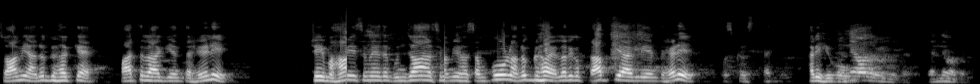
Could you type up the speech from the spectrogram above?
ಸ್ವಾಮಿಯ ಅನುಗ್ರಹಕ್ಕೆ ಪಾತ್ರರಾಗಿ ಅಂತ ಹೇಳಿ, ಶ್ರೀ ಮಹಾವೀ ಸಮೇತ ಗುಂಜಾನ ಸ್ವಾಮಿಯ ಸಂಪೂರ್ಣ ಅನುಗ್ರಹ ಎಲ್ಲರಿಗೂ ಪ್ರಾಪ್ತಿಯಾಗಲಿ ಅಂತ ಹೇಳಿ ನಮಸ್ಕರಿಸ್ತಾ ಇದ್ದೀನಿ. ಹರಿ ಧನ್ಯವಾದಗಳು. ಧನ್ಯವಾದಗಳು.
